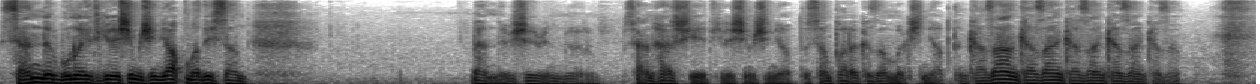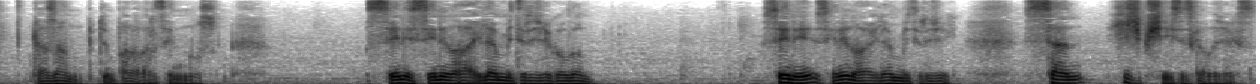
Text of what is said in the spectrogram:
Sen de bunu etkileşim için yapmadıysan ben de bir şey bilmiyorum. Sen her şeyi etkileşim için yaptın. Sen para kazanmak için yaptın. Kazan, kazan, kazan, kazan, kazan. Kazan. Bütün paralar senin olsun. Seni senin ailen bitirecek oğlum. Seni senin ailen bitirecek. Sen hiçbir şeysiz kalacaksın.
